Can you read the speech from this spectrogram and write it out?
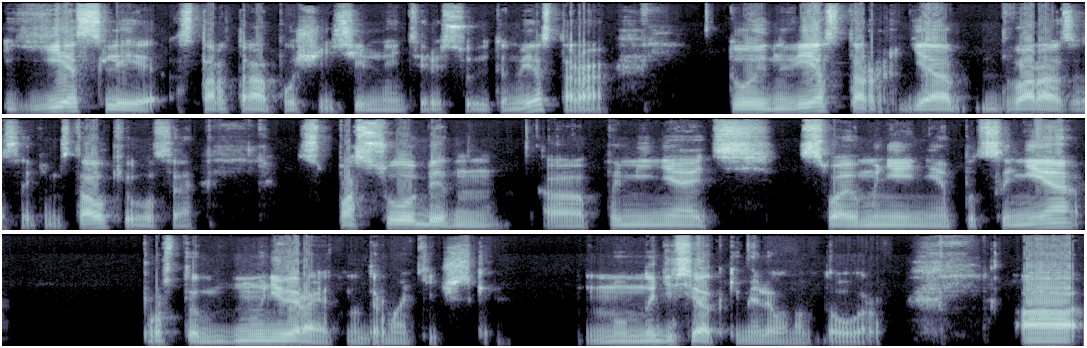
если стартап очень сильно интересует инвестора, то инвестор, я два раза с этим сталкивался, способен э, поменять свое мнение по цене просто ну, невероятно драматически, ну, на десятки миллионов долларов. А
